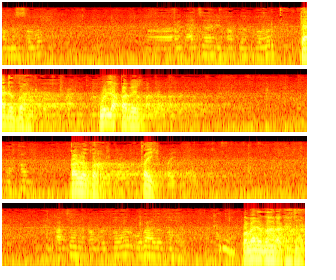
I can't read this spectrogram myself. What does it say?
قبل الصبح وركعتان قبل الظهر بعد الظهر. ولا قبل؟ قبل الظهر. طيب ركعتان قبل الظهر وبعد الظهر وبعد الظهر ركعتان.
